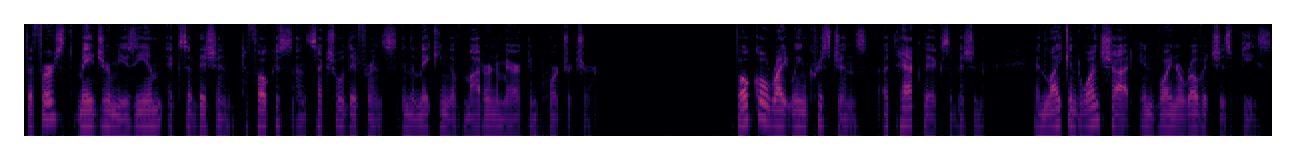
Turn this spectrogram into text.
the first major museum exhibition to focus on sexual difference in the making of modern American portraiture. Vocal right wing Christians attacked the exhibition and likened one shot in Wojnarowicz's piece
